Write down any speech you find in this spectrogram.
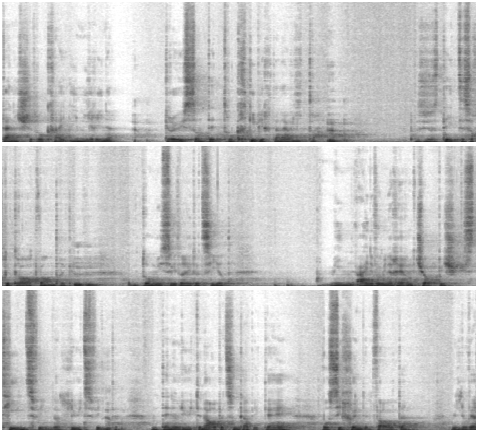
dann ist der Druck in mir rein grösser und den Druck gebe ich dann auch weiter. Ja. Das ist also dort so ein bisschen Gratwanderung. Mhm. Und darum ist es wieder reduziert. Mein, einer von meinen Kernjobs ist, das Team zu finden, die Leute zu finden. Ja. Und diesen Leuten eine Arbeitsumgebung geben, die sich entfalten können weil nur wer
